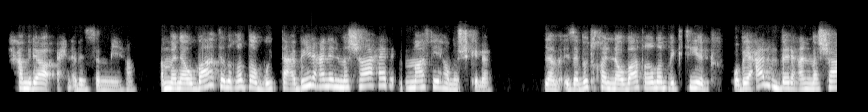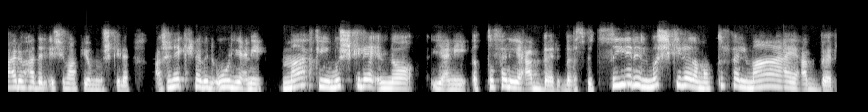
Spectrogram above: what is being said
حمراء إحنا بنسميها. أما نوبات الغضب والتعبير عن المشاعر ما فيها مشكلة. لما إذا بدخل نوبات غضب كثير وبيعبر عن مشاعره هذا الإشي ما فيه مشكلة. عشان هيك إحنا بنقول يعني ما في مشكلة إنه يعني الطفل يعبر بس بتصير المشكلة لما الطفل ما يعبر.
